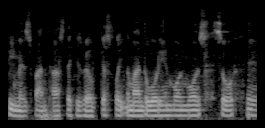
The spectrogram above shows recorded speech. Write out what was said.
theme is fantastic as well, just like the Mandalorian one was. So uh,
